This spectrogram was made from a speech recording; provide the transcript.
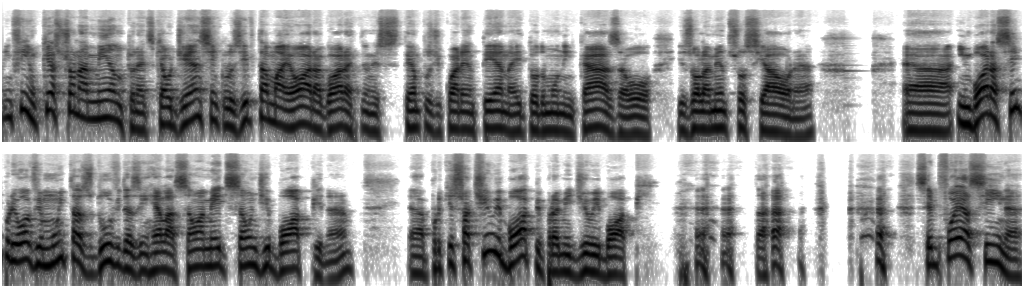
enfim, o um questionamento, né? Diz que a audiência, inclusive, está maior agora nesses tempos de quarentena e todo mundo em casa ou isolamento social, né? É, embora sempre houve muitas dúvidas em relação à medição de Ibope, né? É, porque só tinha o Ibope para medir o Ibope. tá? sempre foi assim, né?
